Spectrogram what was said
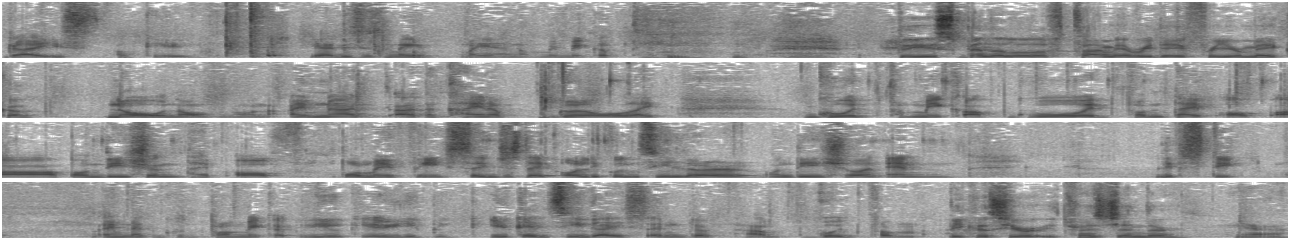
guys. Okay, yeah, this is my my ano, my makeup team. Do you spend a lot of time every day for your makeup? No, no, no, no. I'm not uh, the kind of girl like good from makeup, good from type of uh, foundation type of for my face. I just like only concealer, foundation, and lipstick. I'm not good from makeup. You you, you can see, guys. I'm not um, good from Because you're transgender? yeah.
